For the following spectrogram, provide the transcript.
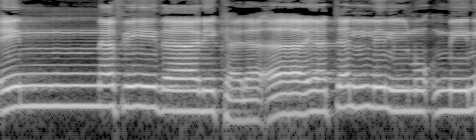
ان في ذلك لايه للمؤمنين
